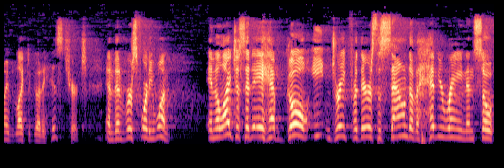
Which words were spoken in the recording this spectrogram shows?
Many would like to go to his church? And then verse 41 And Elijah said Ahab, Go, eat and drink, for there is the sound of a heavy rain. And so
